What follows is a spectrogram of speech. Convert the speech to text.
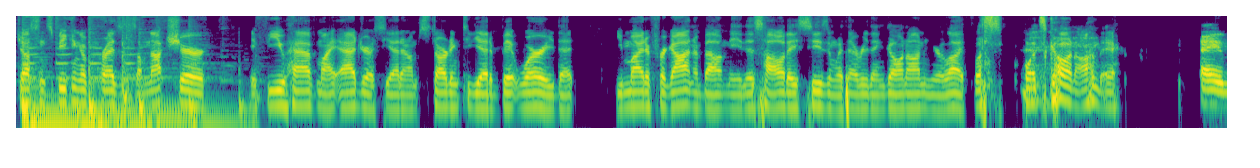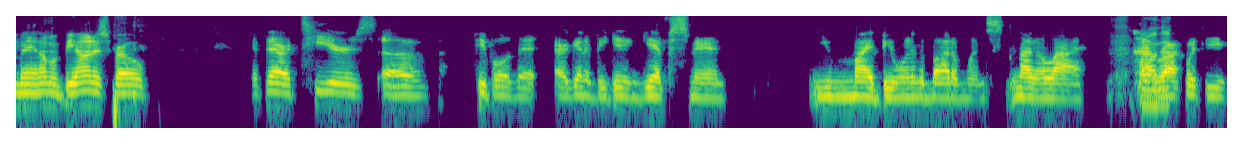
Justin, speaking of presents, I'm not sure if you have my address yet, and I'm starting to get a bit worried that you might have forgotten about me this holiday season with everything going on in your life. What's what's going on there? Hey man, I'm gonna be honest, bro. If there are tiers of people that are gonna be getting gifts, man, you might be one of the bottom ones. I'm not gonna lie. I rock with you.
